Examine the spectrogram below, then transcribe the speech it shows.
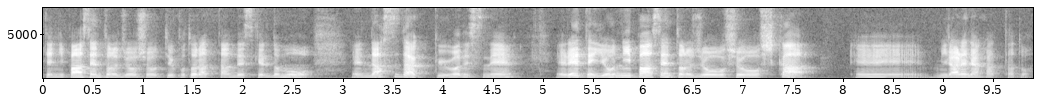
ー、1.2%の上昇ということだったんですけれども、ナスダックはですね、0.42%の上昇しか、えー、見られなかったと。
